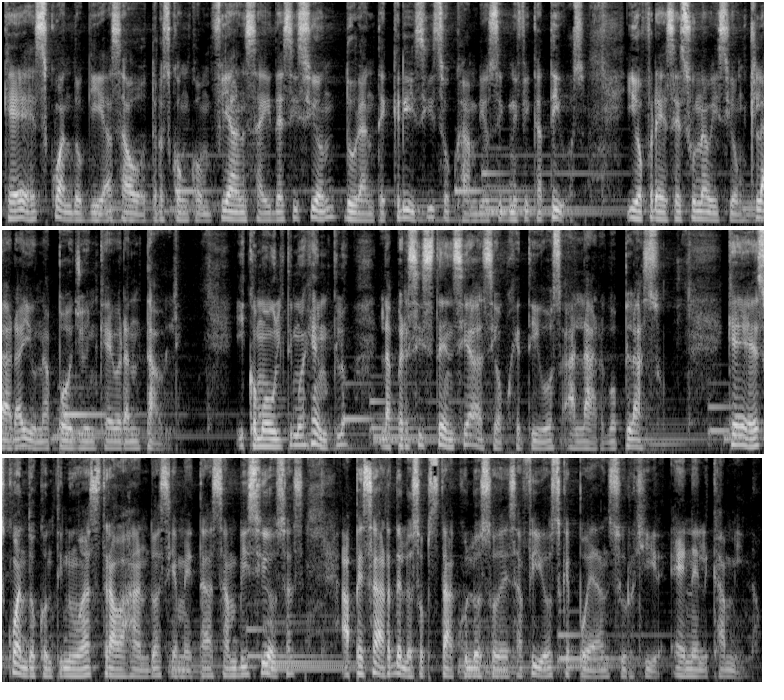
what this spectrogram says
que es cuando guías a otros con confianza y decisión durante crisis o cambios significativos y ofreces una visión clara y un apoyo inquebrantable. Y como último ejemplo, la persistencia hacia objetivos a largo plazo, que es cuando continúas trabajando hacia metas ambiciosas a pesar de los obstáculos o desafíos que puedan surgir en el camino.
